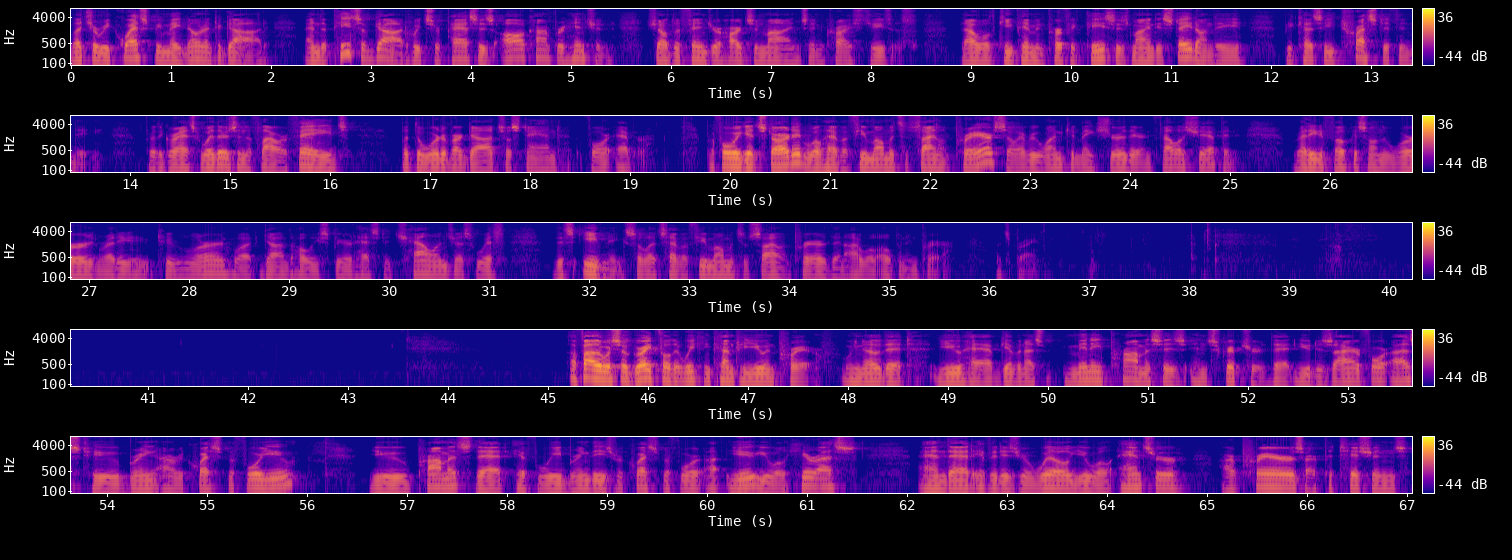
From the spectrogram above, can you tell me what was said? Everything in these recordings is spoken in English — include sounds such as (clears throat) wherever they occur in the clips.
Let your requests be made known unto God, and the peace of God, which surpasses all comprehension, shall defend your hearts and minds in Christ Jesus. Thou wilt keep him in perfect peace whose mind is stayed on thee, because he trusteth in thee. For the grass withers and the flower fades, but the word of our God shall stand forever. Before we get started, we'll have a few moments of silent prayer so everyone can make sure they're in fellowship and ready to focus on the Word and ready to learn what God the Holy Spirit has to challenge us with this evening. So let's have a few moments of silent prayer, then I will open in prayer. Let's pray. Father, we're so grateful that we can come to you in prayer. We know that you have given us many promises in Scripture that you desire for us to bring our requests before you. You promise that if we bring these requests before uh, you, you will hear us, and that if it is your will, you will answer our prayers, our petitions.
